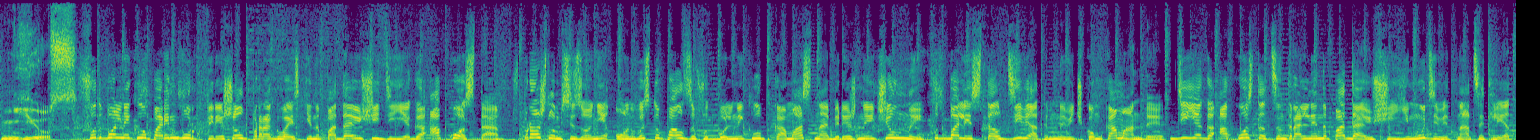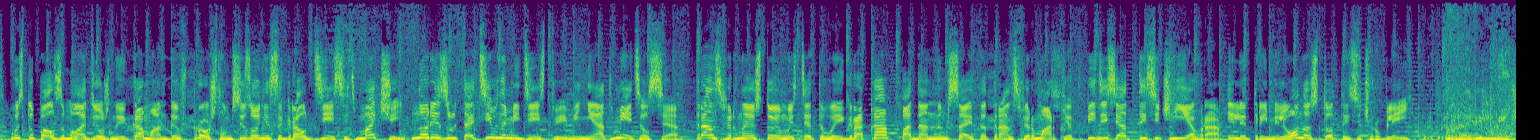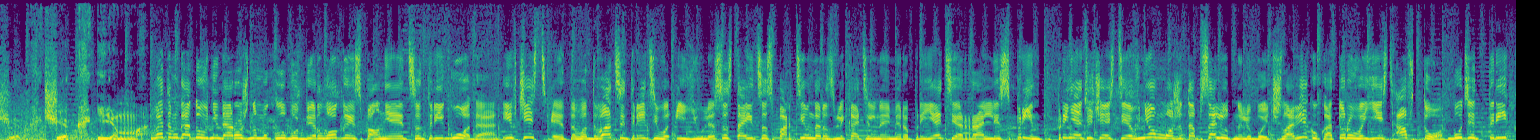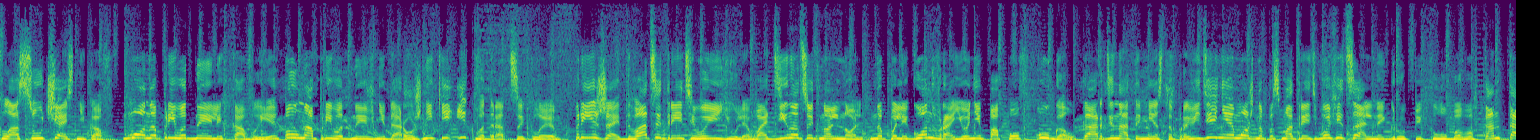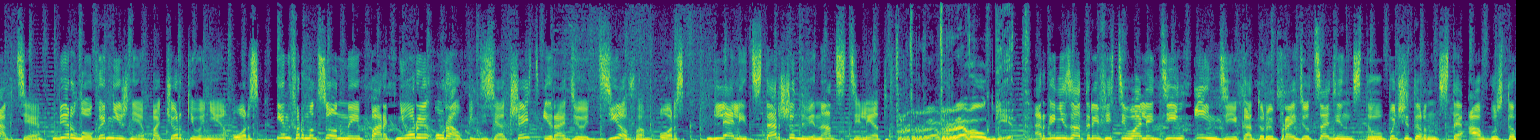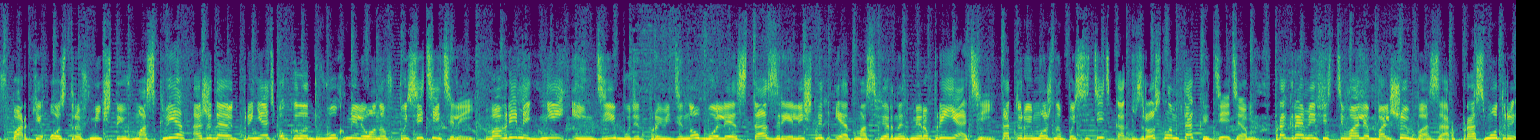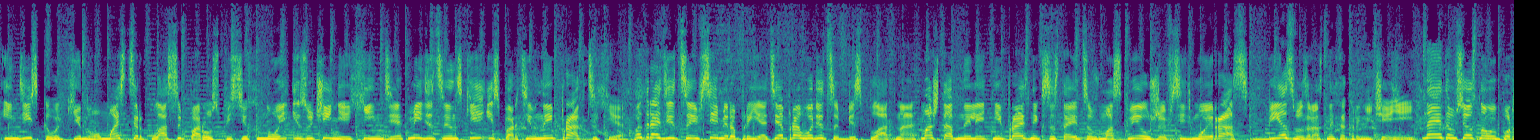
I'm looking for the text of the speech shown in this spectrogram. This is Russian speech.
News. В футбольный клуб Оренбург перешел парагвайский нападающий Диего Акоста. В прошлом сезоне он выступал за футбольный клуб КАМАЗ «Набережные Челны». Футболист стал девятым новичком команды. Диего Акоста – центральный нападающий, ему 19 лет. Выступал за молодежные команды, в прошлом сезоне сыграл 10 матчей, но результативными действиями не отметился. Трансферная стоимость этого игрока, по данным сайта Трансфермаркет, 50 тысяч евро или 3 миллиона 100 тысяч рублей. Правильный чек. Чек-ин. В этом году внедорожному клубу «Берлога» исполняется три года. И в честь этого 23 июля состоится спортивно-развлекательное мероприятие «Ралли Спринт». Принять участие в нем может абсолютно любой человек, у которого есть авто. Будет три класса участников. Моноприводные легковые, полноприводные внедорожники и квадроциклы. Приезжай 23 июля в 11.00 на полигон в районе Попов-Угол. Координаты места проведения можно посмотреть в официальной группе клуба во ВКонтакте. Берлога, нижнее подчеркивание, Орск. Информационные партнеры Урал-56 и радио Диофм Орск. Для лиц старше 12 лет. Travel Guide. Организаторы фестиваля «День Индии», который пройдет с 11 по 14 августа в парке «Остров мечты» в Москве, ожидают принять около 2 миллионов посетителей. Во время Дней Индии будет проведено более 100 зрелищных и атмосферных мероприятий, которые можно посетить как взрослым, так и детям. В программе фестиваля «Большой базар», просмотры индийского кино, мастер-классы по росписи хной, изучение хинди, медицинские и спортивные практики. По традиции все мероприятия проводятся бесплатно. Масштабный летний праздник состоится в Москве уже в седьмой раз, без возрастных ограничений. На этом все с новой порцией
